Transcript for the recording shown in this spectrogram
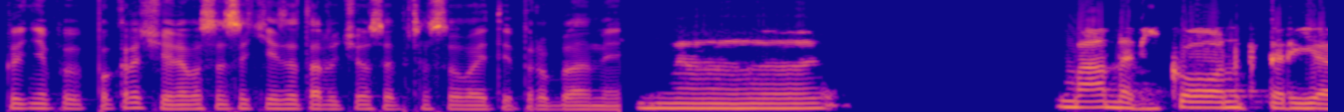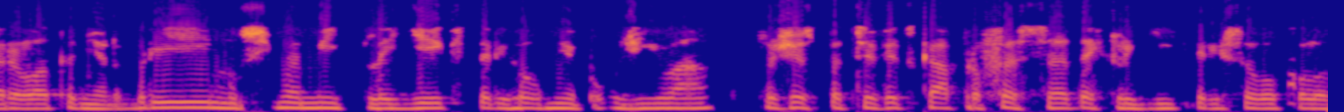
Klidně pokračuj, nebo jsem se chtěl zeptat, do čeho se přesouvají ty problémy. Eh, máme výkon, který je relativně dobrý, musíme mít lidi, kteří ho umí používat, což je specifická profese těch lidí, kteří jsou okolo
